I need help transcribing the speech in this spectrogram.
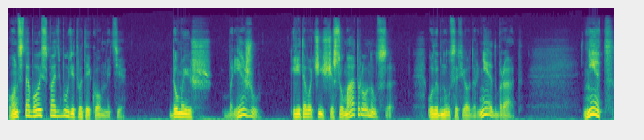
Он с тобой спать будет в этой комнате. Думаешь, брежу?» Или того чище с ума тронулся? Улыбнулся Федор. Нет, брат. Нет,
